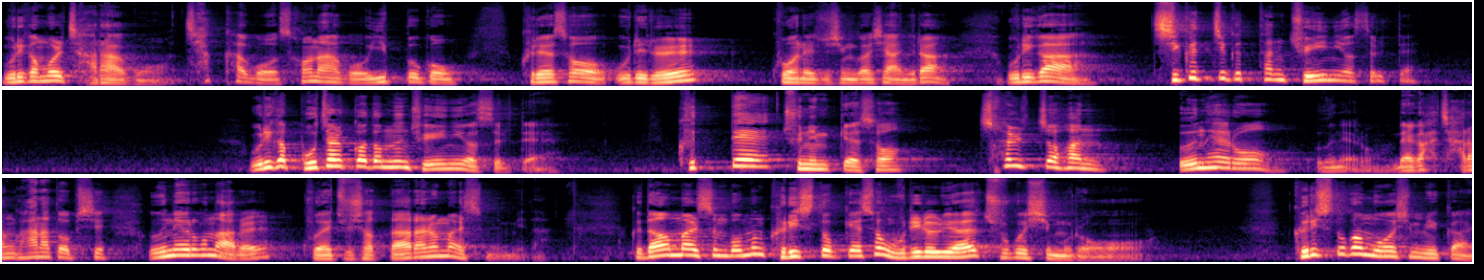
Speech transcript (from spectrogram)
우리가 뭘 잘하고 착하고 선하고 이쁘고 그래서 우리를 구원해 주신 것이 아니라 우리가 지긋지긋한 죄인이었을 때, 우리가 보잘 것 없는 죄인이었을 때, 그때 주님께서 철저한 은혜로, 은혜로, 내가 잘한 거 하나도 없이 은혜로 나를 구해 주셨다라는 말씀입니다. 그 다음 말씀 보면 그리스도께서 우리를 위하여 죽으심으로. 그리스도가 무엇입니까?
